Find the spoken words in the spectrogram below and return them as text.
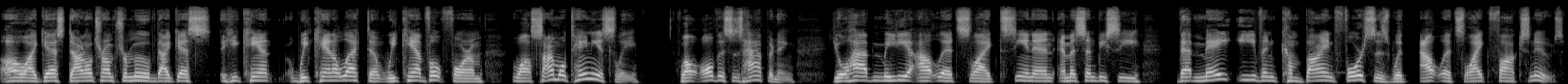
oh, I guess Donald Trump's removed. I guess he can't, we can't elect him. We can't vote for him. While simultaneously, while all this is happening, you'll have media outlets like CNN, MSNBC that may even combine forces with outlets like Fox News.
